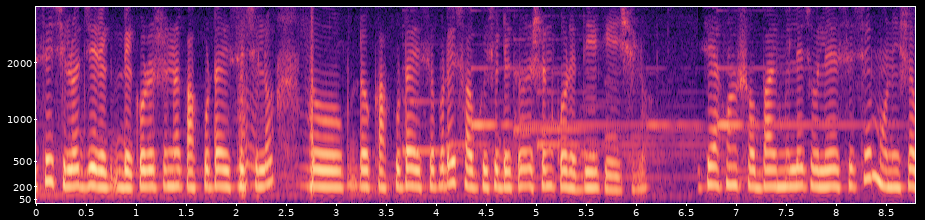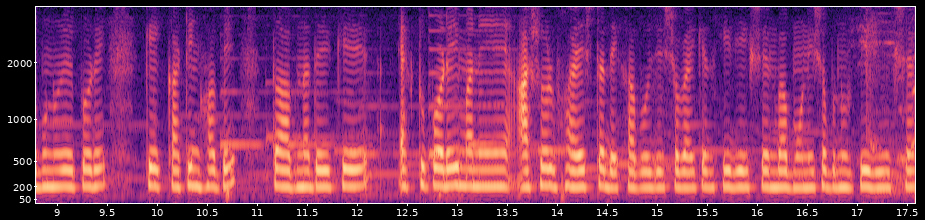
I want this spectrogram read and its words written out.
এসেছিল যে ডেকোরেশনের কাকুটা এসেছিল তো কাকুটা এসে পরে সব কিছু ডেকোরেশন করে দিয়ে গিয়েছিল। যে এখন সবাই মিলে চলে এসেছে মনীষা বুনুরের পরে কেক কাটিং হবে। তো আপনাদেরকে একটু পরেই মানে আসল ভয়েসটা দেখাবো যে সবাইকার কী রিয়েকশন বা মনীষা বুনুর কী রিয়েকশন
